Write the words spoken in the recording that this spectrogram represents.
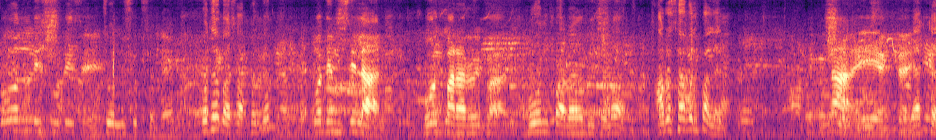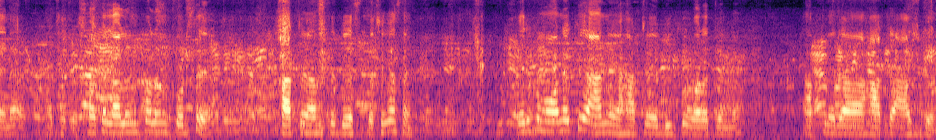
চল্লিশ উঠেছে। চল্লিশ উঠছে। কোথায় বাসা আপনাদের? কদিন ছিলাম বোন ওই পার বোন পাড়ায় না? আরও ছাগল পালেন? না এই একটাই। একটাই না? আচ্ছা আচ্ছা। সকাল লালন পালন করছে হাটে আনতে ব্যস্ত ঠিক আছে? এরকম অনেকেই আনে হাটে বিক্রি করার জন্য। আপনারা হাটে আসবেন।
